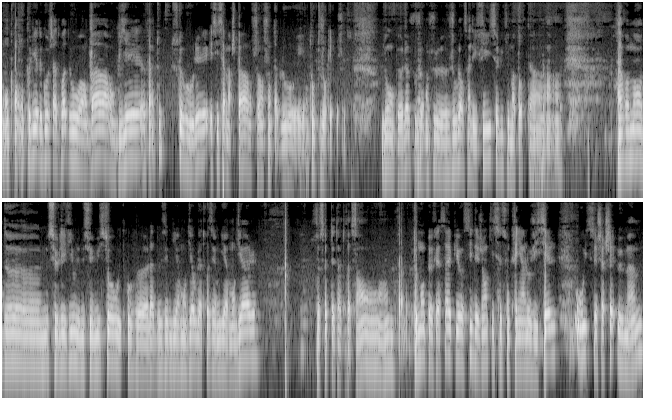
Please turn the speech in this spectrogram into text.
on, prend, on peut lire de gauche à droite, de haut en bas, en biais, enfin tout, tout, ce que vous voulez. Et si ça marche pas, on change son tableau et on trouve toujours quelque chose. Donc euh, là, je vous, je, je vous, lance un défi, celui qui m'apporte un, un, roman de Monsieur Lévy ou de Monsieur Musso où il trouve euh, la deuxième guerre mondiale ou la troisième guerre mondiale ce serait peut-être intéressant. Hein. Tout le monde peut faire ça. Et puis aussi des gens qui se sont créés un logiciel où ils se cherchaient eux-mêmes.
